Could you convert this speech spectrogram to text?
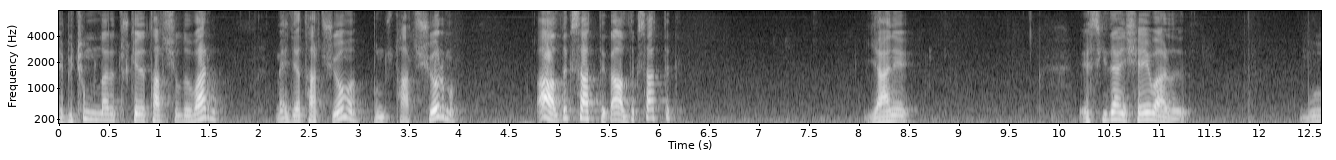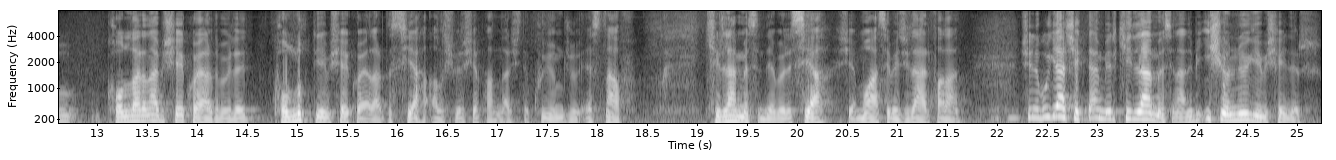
E bütün bunların Türkiye'de tartışıldığı var mı? Medya tartışıyor mu? Bunu tartışıyor mu? Aldık sattık, aldık sattık. Yani eskiden şey vardı. Bu kollarına bir şey koyardı böyle kolluk diye bir şey koyarlardı. Siyah alışveriş yapanlar işte kuyumcu, esnaf kirlenmesin diye böyle siyah şey muhasebeciler falan. Şimdi bu gerçekten bir kirlenmesin. Hani bir iş önlüğü gibi bir şeydir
